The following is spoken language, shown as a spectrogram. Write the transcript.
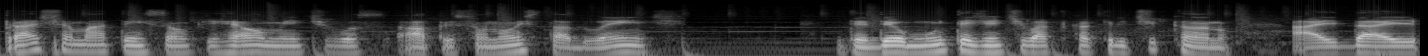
para chamar atenção que realmente você, a pessoa não está doente, entendeu? Muita gente vai ficar criticando. Aí daí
